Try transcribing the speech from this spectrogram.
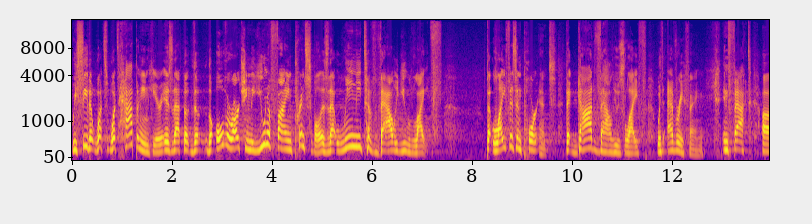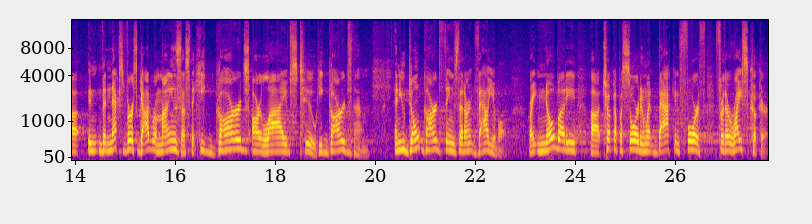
We see that what's, what's happening here is that the, the, the overarching, the unifying principle is that we need to value life that life is important, that God values life with everything. In fact, uh, in the next verse, God reminds us that He guards our lives too. He guards them. And you don't guard things that aren't valuable, right? Nobody uh, took up a sword and went back and forth for their rice cooker.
